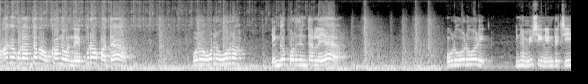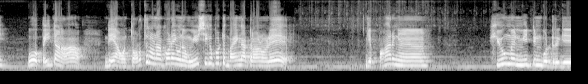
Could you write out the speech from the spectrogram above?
பார்க்கக்கூடாதுன்னு தான் நான் உட்காந்து வந்தேன். எப்படா பார்த்த? ஓடுறா ஓடுறா ஓடுறா. எங்கே போகிறதுன்னு தெரிலையே ஓடு ஓடு ஓடு. என்ன மியூசிக் நின்றுச்சு? ஓ போயிட்டானா? டே அவன் துரத்தலனா கூட இவனை மியூசிக்கை போட்டு பயங்காட்டுறானோலே இங்கே பாருங்க. ஹியூமன் மீட்டுன்னு போட்டிருக்கு.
